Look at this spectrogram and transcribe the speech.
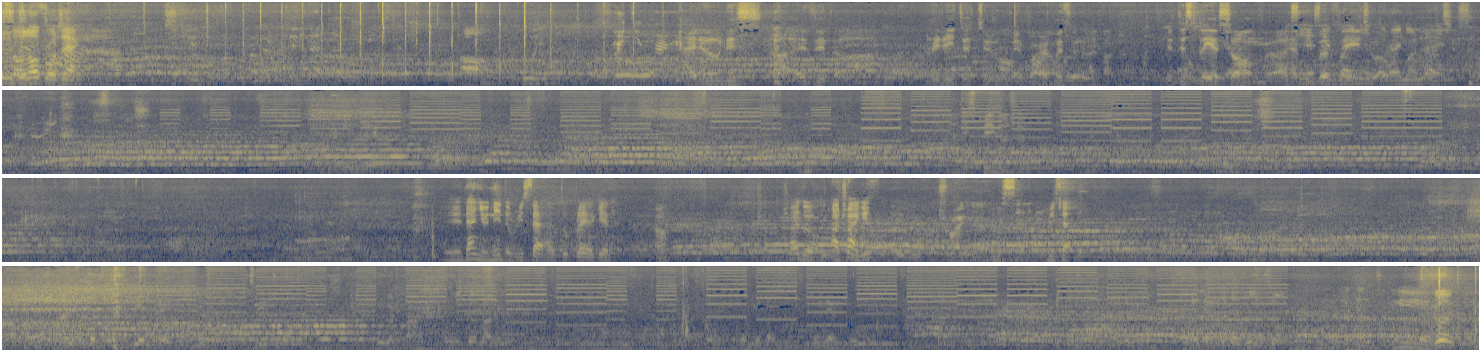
solo project. So I don't know this. Uh, is it uh, related to environment? or? They just play a song, uh, "Happy Birthday" to our mother. and then you need to reset to play again. Huh? Try, try to. I uh, try again. Try. Reset. Reset. Mm, good.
